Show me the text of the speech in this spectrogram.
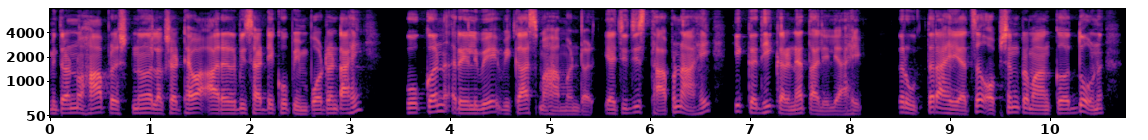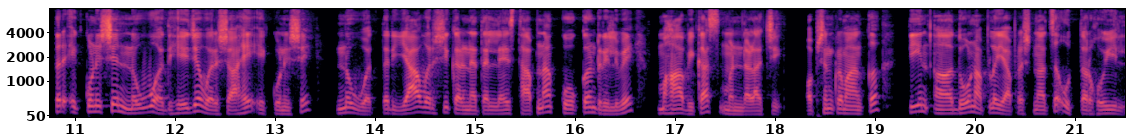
मित्रांनो हा प्रश्न लक्षात ठेवा. आर आर बीसाठी खूप इम्पॉर्टंट आहे. कोकण रेल्वे विकास महामंडळ याची जी स्थापना आहे ही कधी करण्यात आलेली आहे? तर उत्तर आहे याचं. ऑप्शन क्रमांक दोन. तर एकोणीसशे नव्वद हे जे वर्ष आहे एकोणीसशे नव्वद. तर या वर्षी करण्यात आलेली आहे स्थापना कोकण रेल्वे महाविकास मंडळाची. ऑप्शन क्रमांक तीन दोन आपलं या प्रश्नाचं उत्तर होईल.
